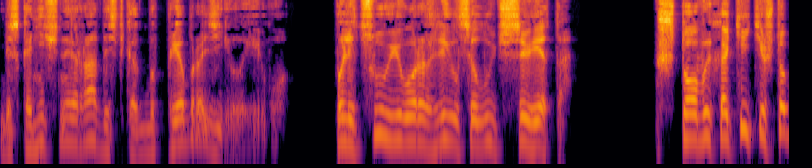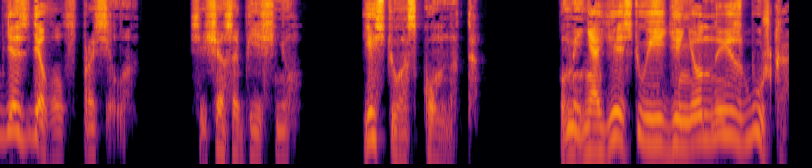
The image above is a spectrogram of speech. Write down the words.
Бесконечная радость как бы преобразила его. По лицу его разлился луч света. «Что вы хотите, чтобы я сделал?» — спросил он. «Сейчас объясню. Есть у вас комната? У меня есть уединенная избушка.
